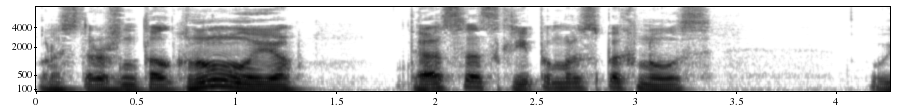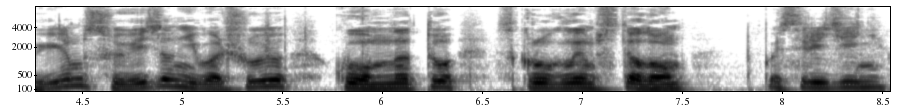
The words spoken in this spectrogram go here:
он осторожно толкнул ее. Та со скрипом распахнулась. Уильямс увидел небольшую комнату с круглым столом посередине.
